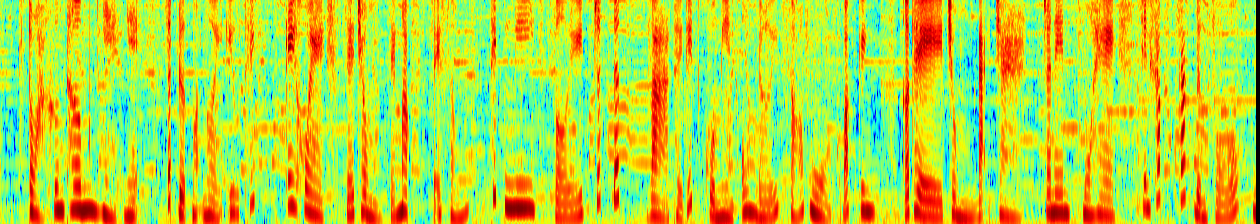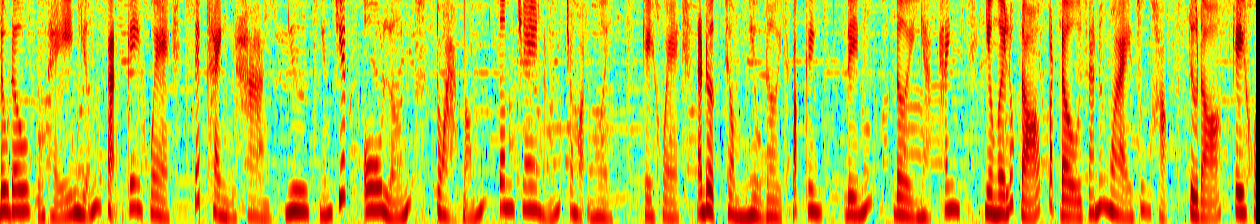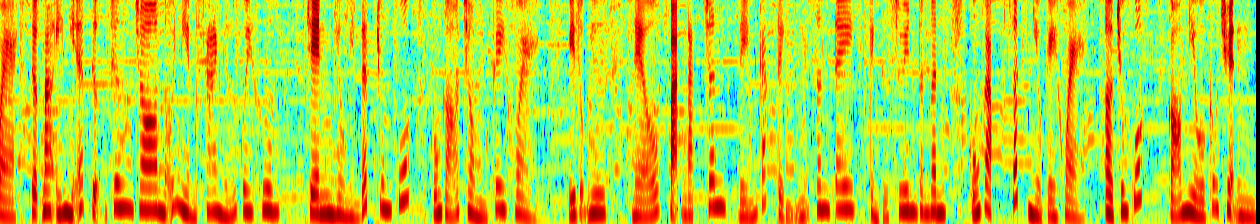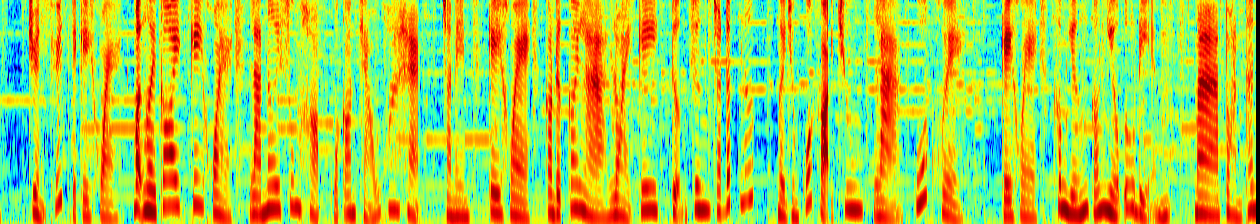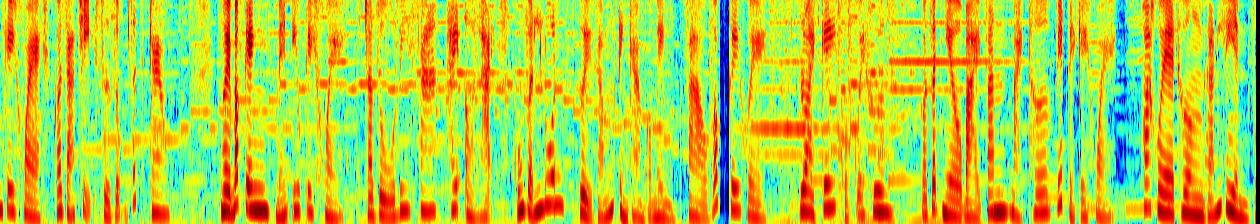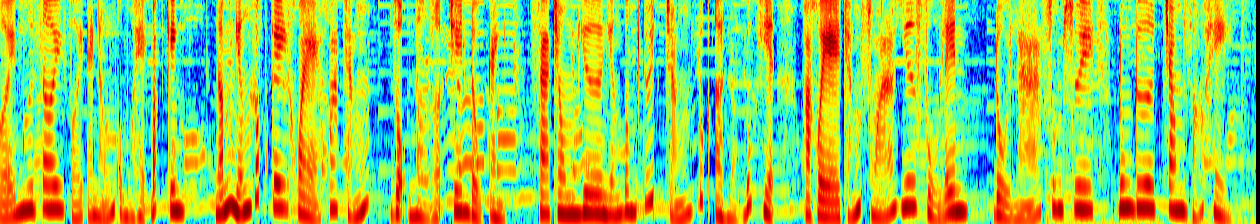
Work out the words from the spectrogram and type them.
tỏa hương thơm nhẹ nhẹ, rất được mọi người yêu thích. Cây khỏe dễ trồng, dễ mọc, dễ sống, thích nghi với chất đất và thời tiết của miền ôn đới gió mùa của Bắc Kinh có thể trồng đại trà. Cho nên mùa hè trên khắp các đường phố đâu đâu cũng thấy những dạng cây hòe xếp thành hàng như những chiếc ô lớn tỏa bóng dâm che nắng cho mọi người. Cây hòe đã được trồng nhiều đời tại Bắc Kinh đến đời nhà Thanh, nhiều người lúc đó bắt đầu ra nước ngoài du học từ đó, cây khòe được mang ý nghĩa tượng trưng cho nỗi niềm xa nhớ quê hương. Trên nhiều miền đất Trung Quốc cũng có trồng cây khòe. Ví dụ như nếu bạn đặt chân đến các tỉnh Sơn Tây, tỉnh Tứ Xuyên vân vân cũng gặp rất nhiều cây khòe. Ở Trung Quốc có nhiều câu chuyện truyền thuyết về cây khòe. Mọi người coi cây khòe là nơi sum họp của con cháu hoa hạ cho nên cây khòe còn được coi là loài cây tượng trưng cho đất nước. Người Trung Quốc gọi chung là quốc khòe. Cây khòe không những có nhiều ưu điểm mà toàn thân cây khòe có giá trị sử dụng rất cao. Người Bắc Kinh mến yêu cây khòe, cho dù đi xa hay ở lại cũng vẫn luôn gửi gắm tình cảm của mình vào gốc cây khòe, loài cây của quê hương. Có rất nhiều bài văn, bài thơ viết về cây khòe. Hoa hòe thường gắn liền với mưa rơi với cái nóng của mùa hè Bắc Kinh. Ngắm những gốc cây khỏe hoa trắng rộ nở trên đầu cành, xa trông như những bông tuyết trắng lúc ẩn lúc hiện. Hoa khòe trắng xóa như phủ lên đồi lá xum xuê đung đưa trong gió hè.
